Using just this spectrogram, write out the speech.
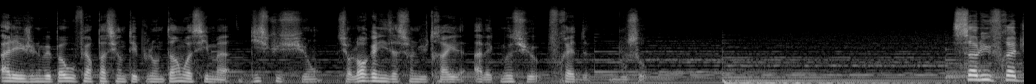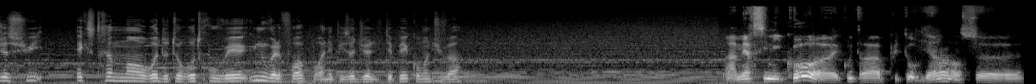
Allez, je ne vais pas vous faire patienter plus longtemps. Voici ma discussion sur l'organisation du trail avec monsieur Fred Bousseau. Salut Fred, je suis extrêmement heureux de te retrouver une nouvelle fois pour un épisode du LTP. Comment tu vas? Ah, Merci Nico. Euh, écoute, plutôt bien dans, ce,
